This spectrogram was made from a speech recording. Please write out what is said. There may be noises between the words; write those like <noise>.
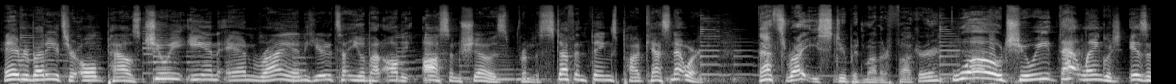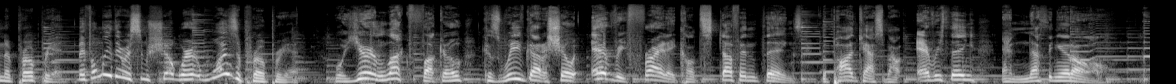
Hey, everybody, it's your old pals Chewy, Ian, and Ryan here to tell you about all the awesome shows from the Stuff and Things Podcast Network. That's right, you stupid motherfucker. Whoa, Chewy, that language isn't appropriate. If only there was some show where it was appropriate. Well, you're in luck, fucko, because we've got a show every Friday called Stuff and Things, the podcast about everything and nothing at all.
